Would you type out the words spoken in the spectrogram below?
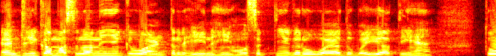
एंट्री का मसला नहीं है कि वो एंटर ही नहीं हो सकती अगर वो वाया दुबई आती हैं तो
